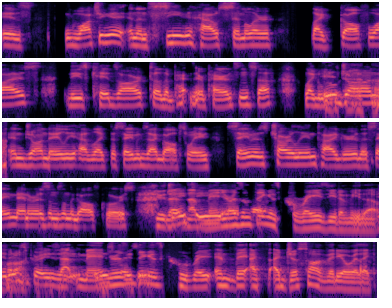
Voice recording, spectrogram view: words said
is watching it and then seeing how similar, like golf wise, these kids are to the their parents and stuff. Like Lil Yeah. John and John Daly have like the same exact golf swing, same as Charlie and Tiger, the same mannerisms on the golf course. dude, that, that mannerism uh, thing is crazy to me though. It Hold is on. crazy. that It is mannerism crazy. thing is crazy. and they I, I just saw a video where like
